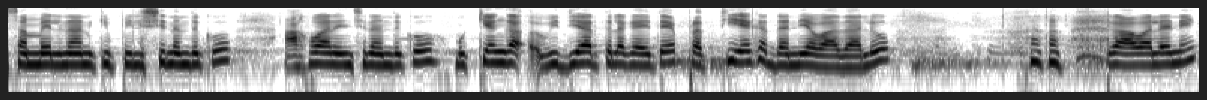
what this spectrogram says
సమ్మేళనానికి పిలిచినందుకు ఆహ్వానించినందుకు ముఖ్యంగా విద్యార్థులకైతే ప్రత్యేక ధన్యవాదాలు. కావాలని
